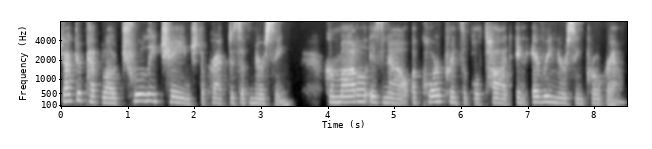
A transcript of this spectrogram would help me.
Dr. Peplau truly changed the practice of nursing her model is now a core principle taught in every nursing program.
